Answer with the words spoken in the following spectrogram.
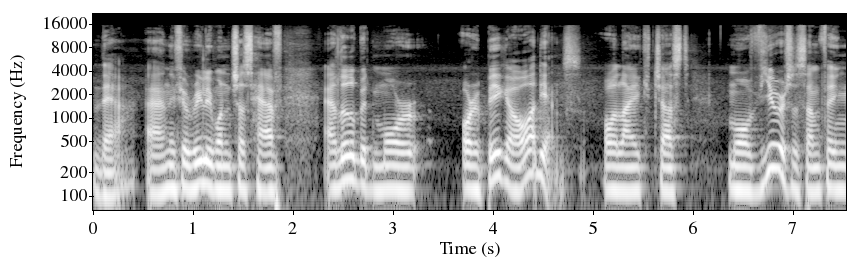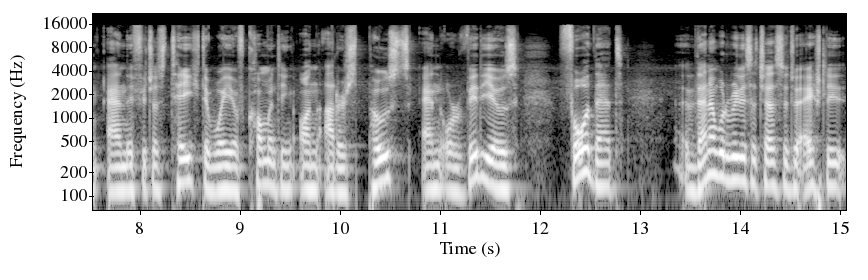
there, and if you really want to just have a little bit more or a bigger audience, or like just more viewers or something and if you just take the way of commenting on others posts and or videos for that then i would really suggest you to actually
